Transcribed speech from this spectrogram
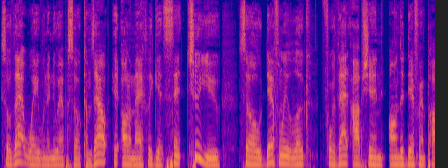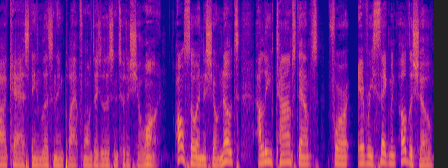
So that way, when a new episode comes out, it automatically gets sent to you. So definitely look for that option on the different podcasting listening platforms that you listen to the show on. Also, in the show notes, I leave timestamps for every segment of the show.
